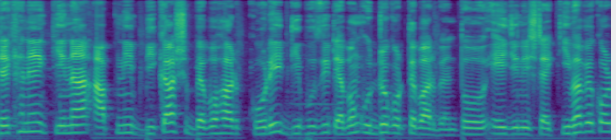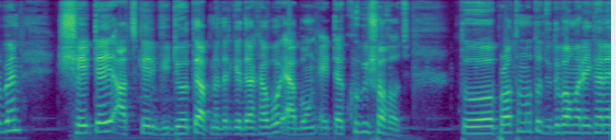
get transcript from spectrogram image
যেখানে কিনা আপনি বিকাশ ব্যবহার করেই ডিপোজিট এবং উইথড্র করতে পারবেন। তো এই জিনিসটা কীভাবে করবেন সেইটাই আজকের ভিডিওতে আপনাদেরকে দেখাবো এবং এটা খুবই সহজ। তো প্রথমত, যদিও আমার এখানে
